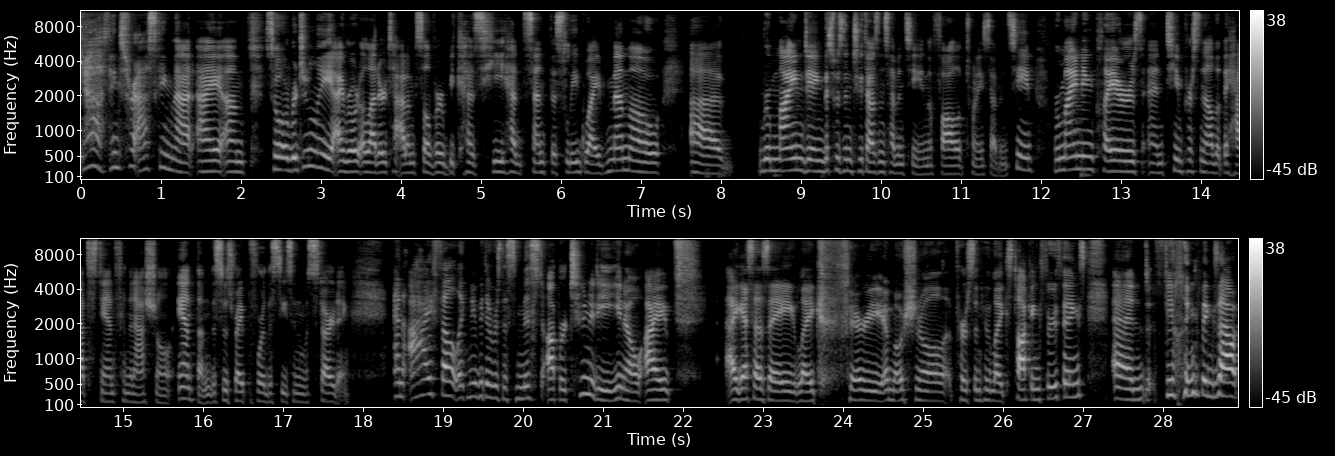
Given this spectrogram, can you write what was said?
Yeah, thanks for asking that. I um so originally I wrote a letter to Adam Silver because he had sent this league-wide memo uh reminding this was in 2017 the fall of 2017 reminding players and team personnel that they had to stand for the national anthem this was right before the season was starting and i felt like maybe there was this missed opportunity you know i I guess as a like very emotional person who likes talking through things and feeling things out,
